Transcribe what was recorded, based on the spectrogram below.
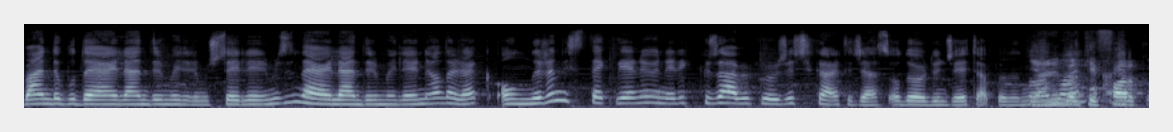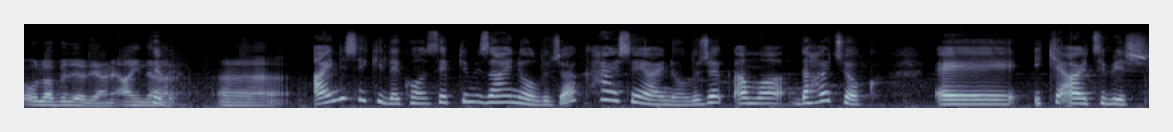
ben de bu değerlendirmeleri, müşterilerimizin değerlendirmelerini alarak onların isteklerine yönelik güzel bir proje çıkartacağız o dördüncü etapta da. yani Normalde belki fark olabilir yani aynı Tabii. e, Aynı şekilde konseptimiz aynı olacak, her şey aynı olacak ama daha çok e, 2 artı 1,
